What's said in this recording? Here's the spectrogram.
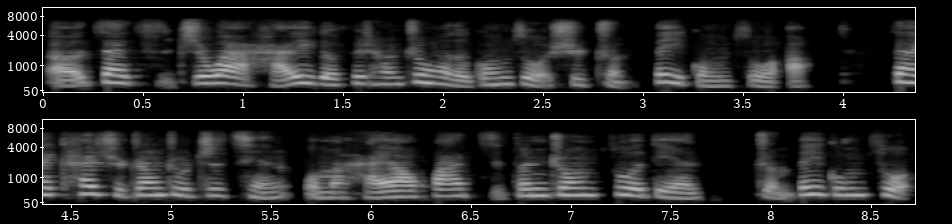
呃，在此之外，还有一个非常重要的工作是准备工作啊。在开始专注之前，我们还要花几分钟做点准备工作，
